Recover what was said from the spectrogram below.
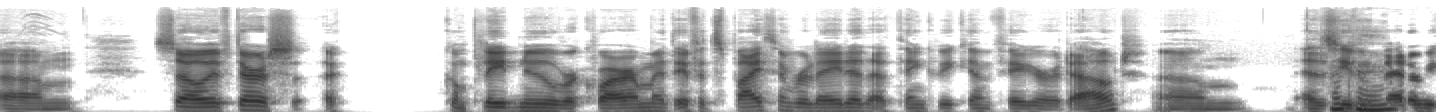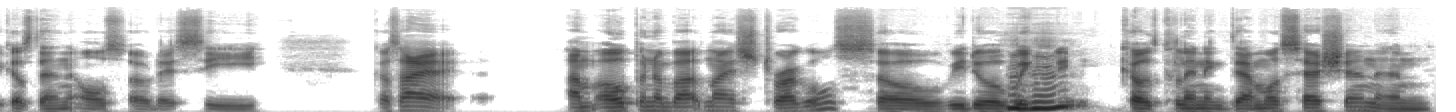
Um, so if there's a complete new requirement. If it's Python related, I think we can figure it out. Um, and it's okay. even better because then also they see because I I'm open about my struggles. So we do a mm-hmm. weekly code clinic demo session, and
